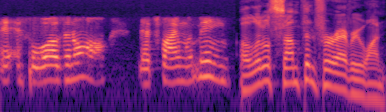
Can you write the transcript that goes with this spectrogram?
eh, eh, flaws and all, that's fine with me. A little something for everyone.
